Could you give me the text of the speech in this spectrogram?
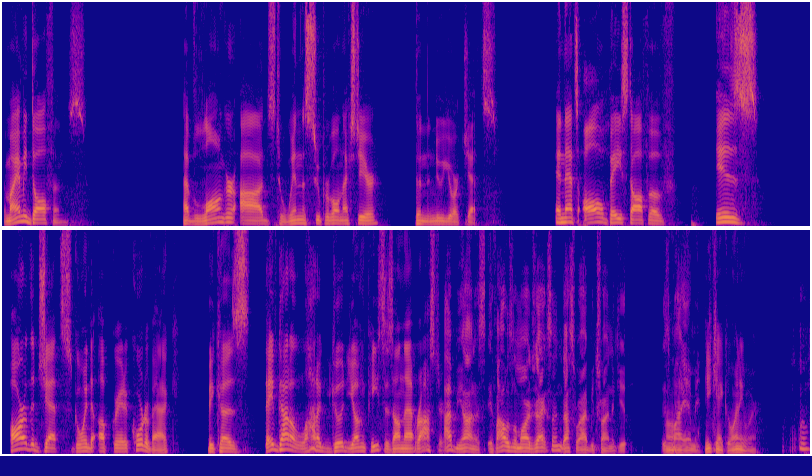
the Miami Dolphins have longer odds to win the Super Bowl next year than the New York Jets. And that's all based off of is are the Jets going to upgrade a quarterback because they've got a lot of good young pieces on that roster. I'd be honest. If I was Lamar Jackson, that's where I'd be trying to get. Is Oh. Miami. He can't go anywhere. Well,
